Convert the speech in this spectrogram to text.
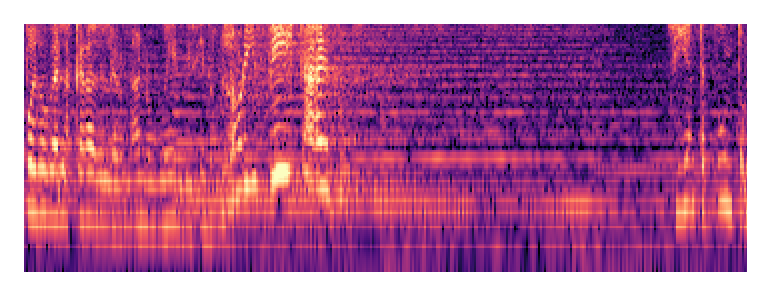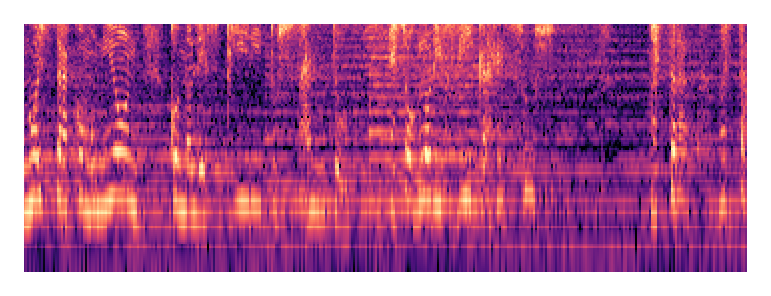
puedo ver la cara del hermano Wendy diciendo, glorifica a Jesús. Siguiente punto, nuestra comunión con el Espíritu Santo. Eso glorifica a Jesús. Nuestra, nuestra,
